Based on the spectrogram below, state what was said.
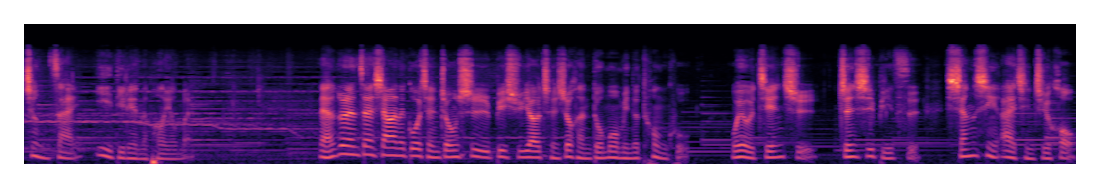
正在异地恋的朋友们。两个人在相爱的过程中是必须要承受很多莫名的痛苦，唯有坚持、珍惜彼此、相信爱情之后，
